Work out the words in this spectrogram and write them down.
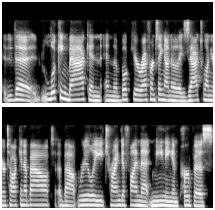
The looking back and and the book you're referencing i know the exact one you're talking about about really trying to find that meaning and purpose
